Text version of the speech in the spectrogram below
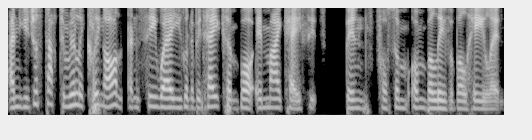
and you just have to really cling on and see where you're going to be taken. But in my case, it's been for some unbelievable healing,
